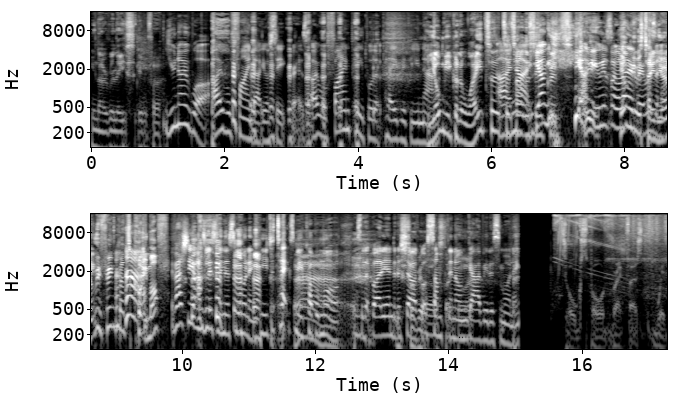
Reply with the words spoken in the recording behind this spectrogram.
you know, release info. You know what? I will find out your secrets. I will find people that played with you now. Youngie couldn't wait to, to I tell know. the secrets. Youngie was all Youngie over was it, telling you everything, but to cut him off. If Ashley Young was listening this morning, can you just text me a couple more? so that by the end of the show, I've got something on Gabby this morning. Talk Sport Breakfast with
